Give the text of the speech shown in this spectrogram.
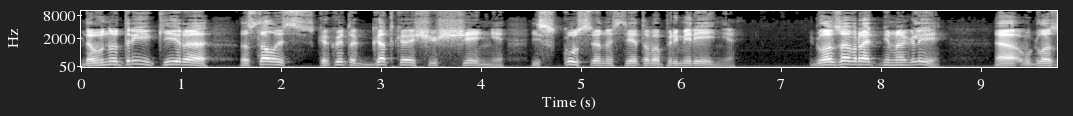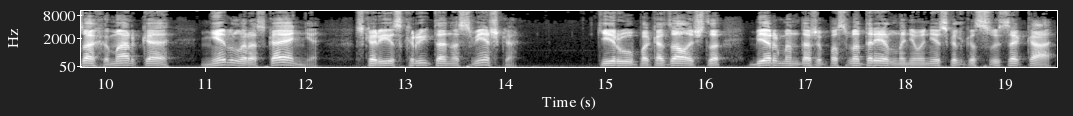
Но внутри Кира осталось какое-то гадкое ощущение искусственности этого примирения. Глаза врать не могли, а в глазах Марка не было раскаяния, скорее скрытая насмешка. Киру показалось, что Бергман даже посмотрел на него несколько свысока,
